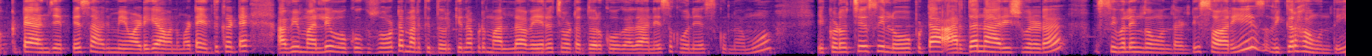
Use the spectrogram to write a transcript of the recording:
ఒక్కటే అని చెప్పేసి అని మేము అడిగామన్నమాట. ఎందుకంటే అవి మళ్ళీ ఒక్కొక్క చోట మనకి దొరికినప్పుడు మళ్ళీ వేరే చోట దొరకవు కదా అనేసి కొనేసుకున్నాము. ఇక్కడ వచ్చేసి లోపట అర్ధనారీశ్వరుడు శివలింగం ఉందండి. సారీ విగ్రహం ఉంది.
